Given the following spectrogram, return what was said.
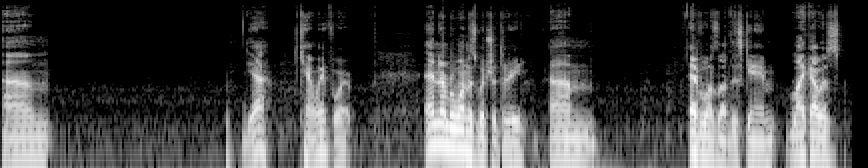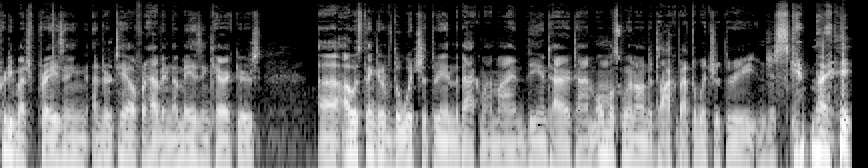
Um, yeah, can't wait for it. And number one is Witcher three. Um, everyone's loved this game. Like I was pretty much praising Undertale for having amazing characters. Uh, I was thinking of The Witcher Three in the back of my mind the entire time. Almost went on to talk about The Witcher Three and just skip my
